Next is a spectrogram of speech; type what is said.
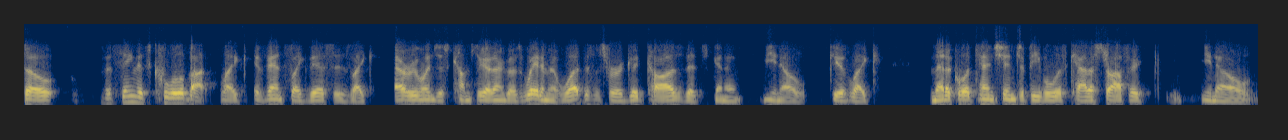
So the thing that's cool about like events like this is like everyone just comes together and goes, wait a minute, what? This is for a good cause that's going to, you know, give like medical attention to people with catastrophic, you know,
